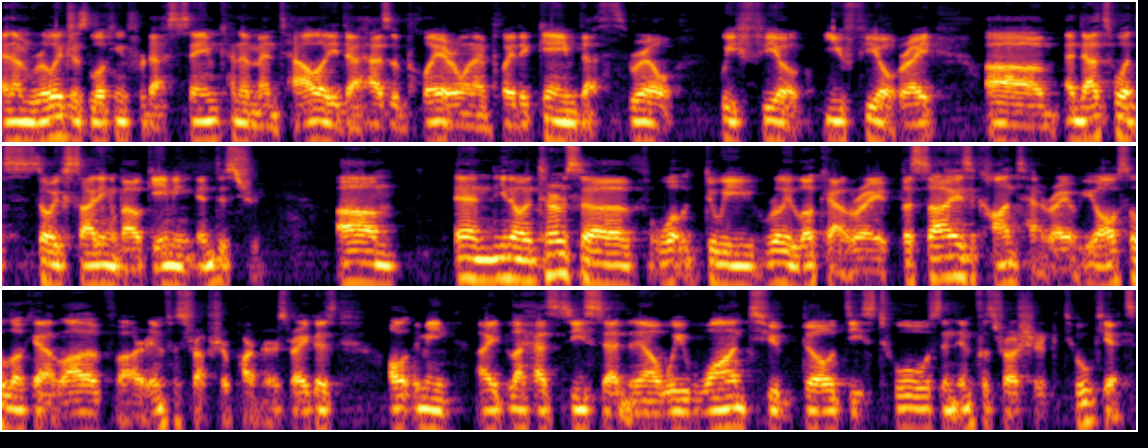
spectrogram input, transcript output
And I'm really just looking for that same kind of mentality that has a player when I play the game, that thrill we feel, you feel, right? Um, and that's what's so exciting about gaming industry. Um, and you know, in terms of what do we really look at, right? Besides content, right? We also look at a lot of our infrastructure partners, right? Because I mean, I like as Z said, you know, we want to build these tools and infrastructure toolkits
